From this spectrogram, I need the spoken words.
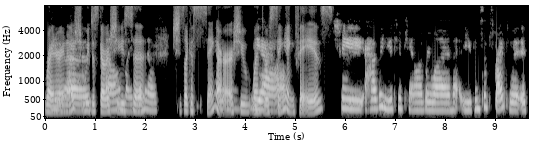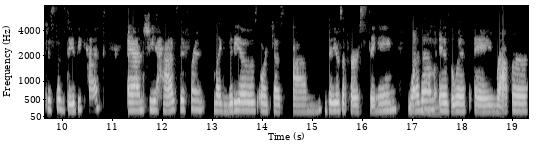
Right, Araina? We discovered Oh she used to. goodness. She's like a singer. She went through a singing phase. She has a YouTube channel, everyone. You can subscribe to it. It just says Daisy Kent. And she has different like videos or just um, videos of her singing. One of them Mhm. is with a rapper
